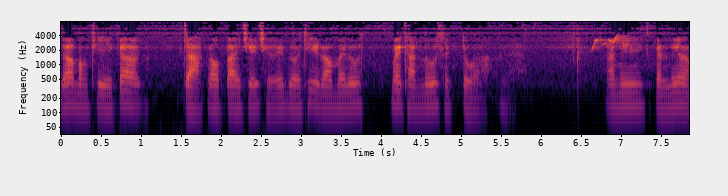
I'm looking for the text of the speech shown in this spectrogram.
แล้วบางทีก็จากเราไปเฉยๆโดยที่เราไม่รู้ไม่ทันรู้สึกตัว อันนี้เป็นเรื่อง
